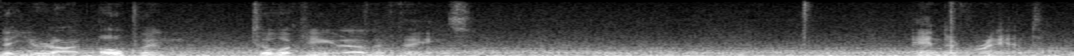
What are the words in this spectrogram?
that you're not open to looking at other things. End of rant.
